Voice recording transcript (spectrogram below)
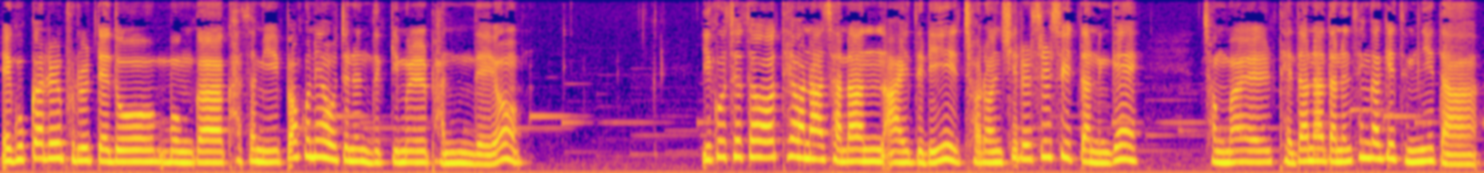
애국가를 부를 때도 뭔가 가슴이 뻐근해오지는 느낌을 받는데요. 이곳에서 태어나 자란 아이들이 저런 시를 쓸 수 있다는 게 정말 대단하다는 생각이 듭니다.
